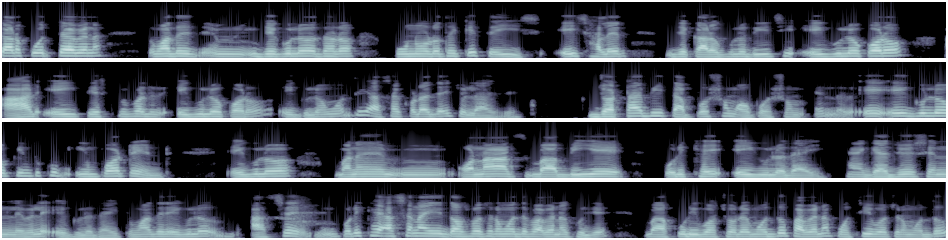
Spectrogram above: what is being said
কারও করতে হবে না। তোমাদের যেগুলো ধরো পনেরো থেকে তেইশ, এই সালের যে কারকগুলো দিয়েছি, এইগুলো করো। আর এই টেস্ট পেপারের এইগুলো করো। এইগুলোর মধ্যেই আশা করা যায় চলে আসবে। জটাভি তাপসম, অপসম এইগুলো কিন্তু খুব ইম্পর্টেন্ট এগুলো মানে অনার্স বা বিএ পরীক্ষায় এইগুলো দেয়। হ্যাঁ গ্র্যাজুয়েশন লেভেলে এগুলো দেয়। তোমাদের এগুলো আসে পরীক্ষায় আসে না, এই দশ বছরের মধ্যে পাবে না খুঁজে বা কুড়ি বছরের মধ্যেও পাবে না, পঁচিশ বছরের মধ্যেও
